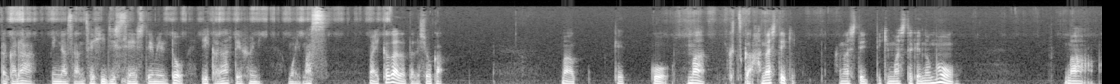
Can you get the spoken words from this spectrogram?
だから皆さん是非実践してみるといいかなっていうふうに思います。まあいかがだったでしょうか？まあ結構まあいくつか話してき話していってきましたけどもまあ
